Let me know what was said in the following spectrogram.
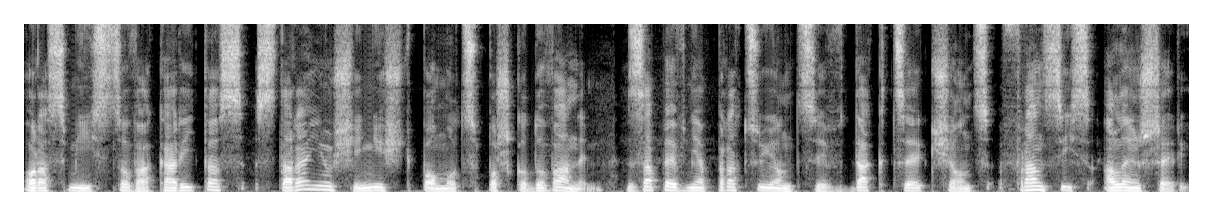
oraz miejscowa Caritas starają się nieść pomoc poszkodowanym, zapewnia pracujący w Dakce ksiądz Francis Alensherry.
